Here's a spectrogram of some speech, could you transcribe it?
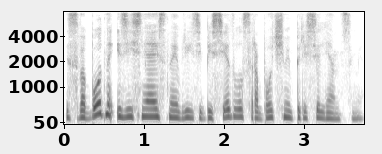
и, свободно изъясняясь на иврите, беседовал с рабочими переселенцами.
